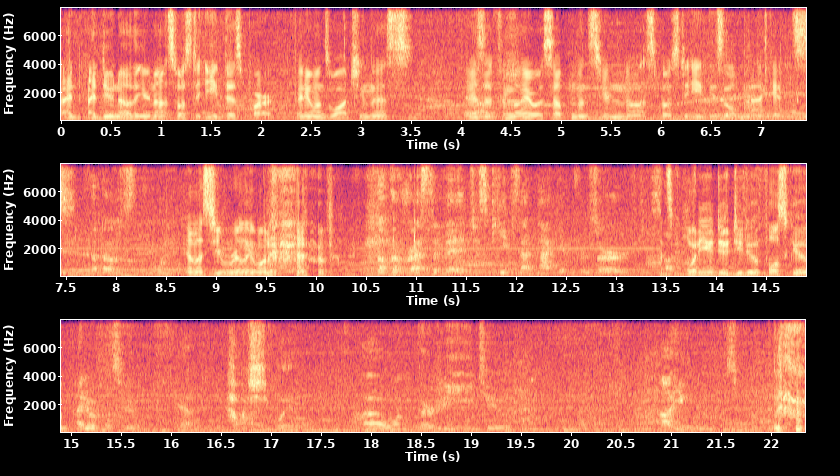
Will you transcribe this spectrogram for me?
I, I do know that you're not supposed to eat this part. If anyone's watching this and isn't familiar with supplements, you're not supposed to eat these little packets. I thought that was the Unless you really want to have. I thought the rest of it just keeps that packet preserved. That's, what do you do? Do you do a full scoop? I do a full scoop. Yeah. How much do you weigh? Uh, 132. Oh, you can do a full scoop.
